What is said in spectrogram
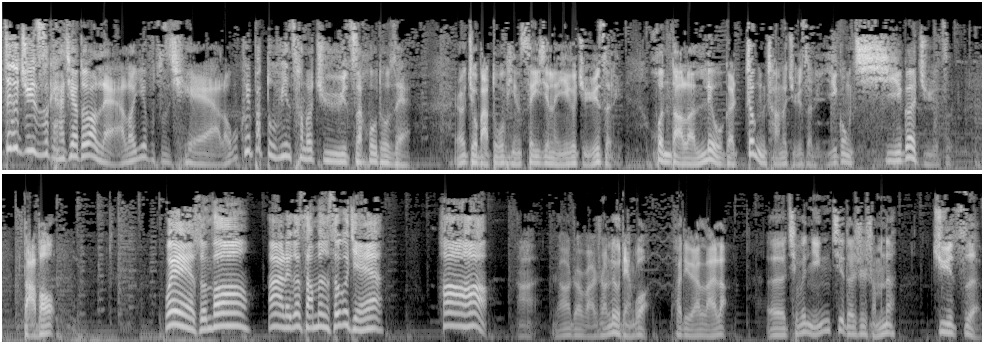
这个橘子看起来都要烂了，也不值钱了，我可以把毒品藏到橘子后头噻。然后就把毒品塞进了一个橘子里，混到了六个正常的橘子里，一共七个橘子，打包。喂，顺丰啊，那个上门收个件，好好好啊。然后这晚上六点过，快递员来了。呃，请问您寄的是什么呢？橘子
